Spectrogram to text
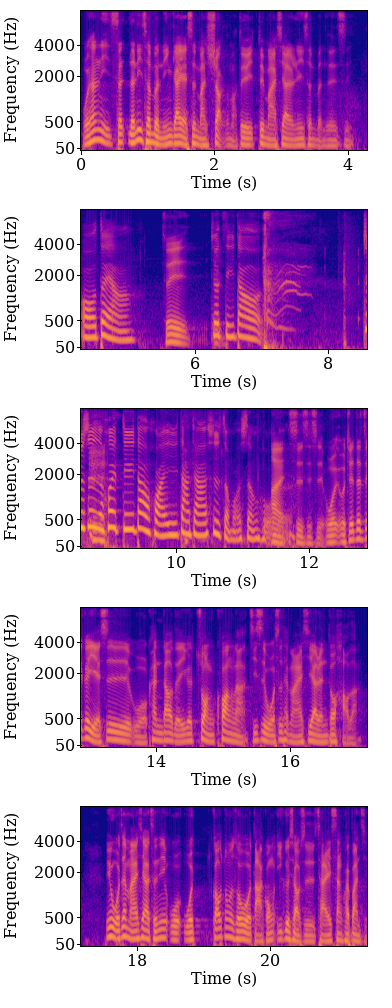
我相信你人人力成本你应该也是蛮 shock 的嘛，对对，马来西亚人力成本这件事情。哦，对啊，所以就低到，就是会低到怀疑大家是怎么生活。哎，是是是，我我觉得这个也是我看到的一个状况啦。即使我是马来西亚人都好啦，因为我在马来西亚曾经我我。高中的时候我打工一个小时才三块半钱，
